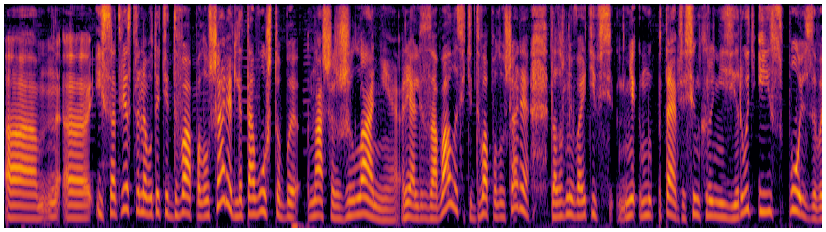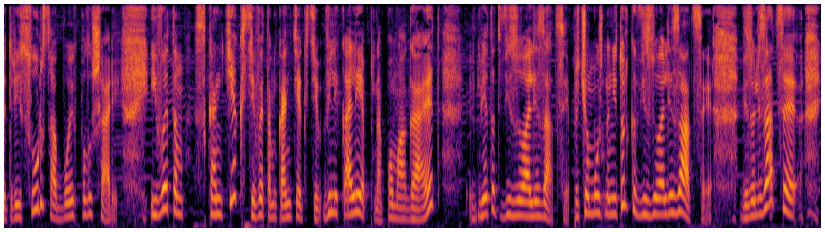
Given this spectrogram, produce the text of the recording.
И, соответственно, вот эти два полушария, для того, чтобы наше желание реализовалось, эти два полушария должны войти в... Мы пытаемся синхронизировать и использовать ресурс обоих полушарий. И в этом контексте, в этом контексте великолепно помогает метод визуализации. Причем можно не только визуализации. Визуализация —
